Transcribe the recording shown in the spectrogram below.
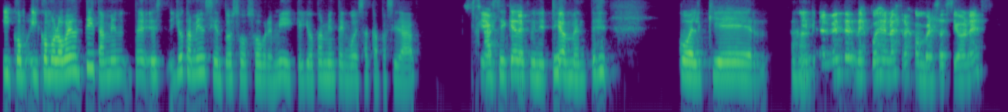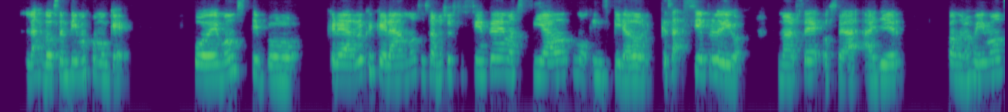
Y como, y como lo veo en ti, también yo también siento eso sobre mí, que yo también tengo esa capacidad. Así que definitivamente cualquier... Literalmente después de nuestras conversaciones, las dos sentimos como que podemos tipo crear lo que queramos, o sea, no se siente demasiado como inspirador. O sea, siempre le digo, Marce, o sea, ayer cuando nos vimos,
